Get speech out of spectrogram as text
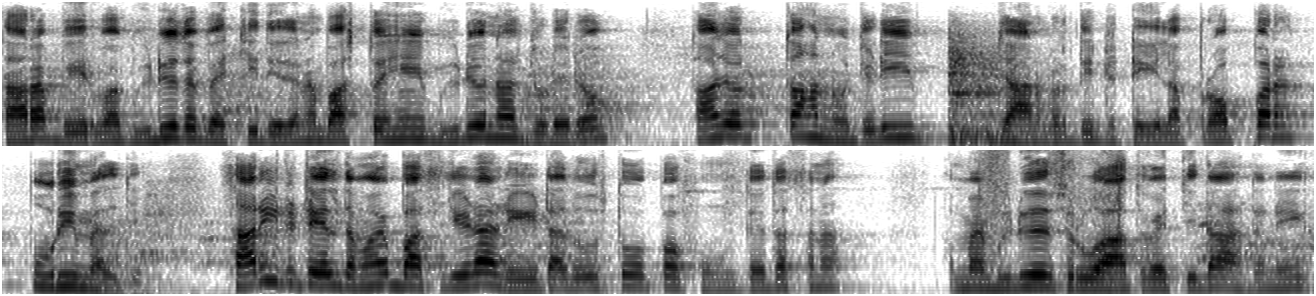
ਸਾਰਾ ਬੇਰਵਾ ਵੀਡੀਓ ਦੇ ਵਿੱਚ ਹੀ ਦੇ ਦੇਣਾ, ਬਸ ਤੁਸੀਂ ਵੀਡੀਓ ਨਾਲ ਜੁੜੇ ਰਹੋ, ਤਾਂ ਜੋ ਤੁਹਾਨੂੰ ਜਿਹੜੀ ਜਾਨਵਰ ਦੀ ਡਿਟੇਲ ਆ ਪ੍ਰੋਪਰ ਪੂਰੀ ਮਿਲ ਜੇ। ਸਾਰੀ ਡਿਟੇਲ ਦਵਾਂਗੇ, ਬਸ ਜਿਹੜਾ ਰੇਟ ਆ ਦੋਸਤੋ, ਆਪਾਂ ਫੋਨ ਤੇ ਦੱਸਣਾ। ਮੈਂ ਵੀਡੀਓ ਦੇ ਸ਼ੁਰੂਆਤ ਵਿੱਚ ਹੀ ਦੱਸ ਦਿੰਦੇ, ਇੱਕ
